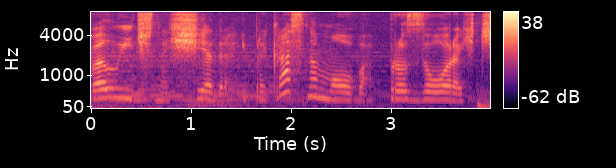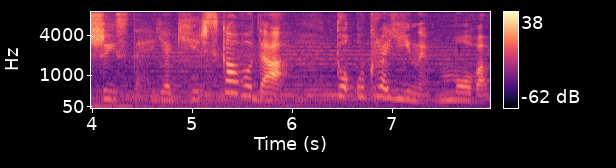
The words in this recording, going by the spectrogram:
Велична, щедра і прекрасна мова, прозора й чиста, як гірська вода. То України мова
